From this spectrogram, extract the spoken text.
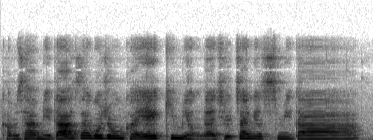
감사합니다. 싸고 좋은 가의 김영란 실장이었습니다.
